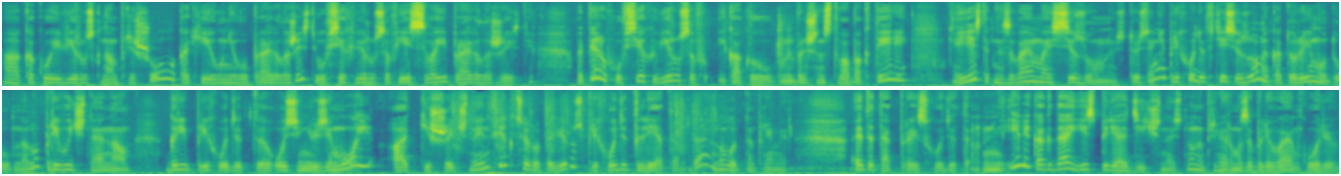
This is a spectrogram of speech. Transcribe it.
какой вирус к нам пришел, какие у него правила жизни. У всех вирусов есть свои правила жизни. Во-первых, у всех вирусов, и как и у большинства бактерий, есть так называемая сезонность. То есть они приходят в те сезоны, которые им удобно. Ну, привычная нам. Грипп приходит осенью, зимой, а кишечная инфекция, ротавирус приходит летом. Да? Ну, вот, например. Это так происходит. Или когда есть периодичность. Ну, например, мы заболеваем корью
